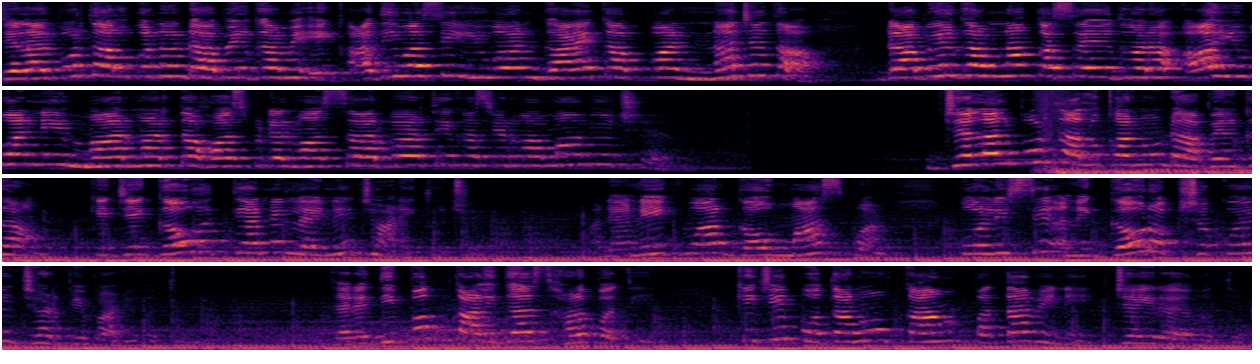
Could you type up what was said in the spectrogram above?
જલાલપુર તાલુકાના ડાબેલ ગામે એક આદિવાસી યુવાન ગાય કાપવા ન જતા ડાબેલ ગામના કસાઈઓ દ્વારા આ યુવાનને માર મારતા હોસ્પિટલમાં સારવારથી ખસેડવામાં આવ્યો છે. જલાલપુર તાલુકાનું ડાબેલ ગામ કે જે ગૌ હત્યાને લઈને જાણીતું છે. અને અનેકવાર ગૌ માંસ પણ પોલીસે અને ગૌ રક્ષકોએ ઝડપી પાડ્યું હતું. ત્યારે દીપક કાળીદાસ હળપતિ કે જે પોતાનું કામ પતાવીને જઈ રહ્યો હતો.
